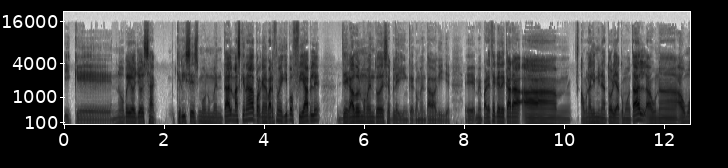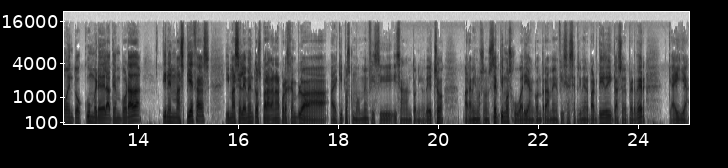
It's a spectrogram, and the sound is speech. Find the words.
y que no veo yo esa crisis monumental, más que nada porque me parece un equipo fiable llegado el momento de ese play-in que comentaba Guille. Eh, me parece que de cara a, una eliminatoria como tal, a, una, a un momento cumbre de la temporada, tienen más piezas y más elementos para ganar, por ejemplo, a, equipos como Memphis y, San Antonio. De hecho, ahora mismo son séptimos, jugarían contra Memphis ese primer partido y en caso de perder, que ahí ya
